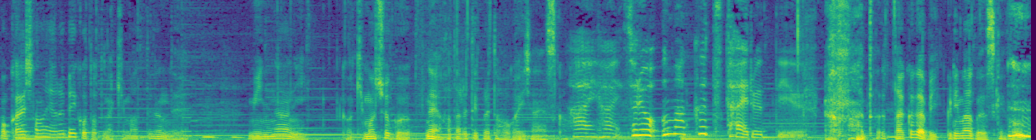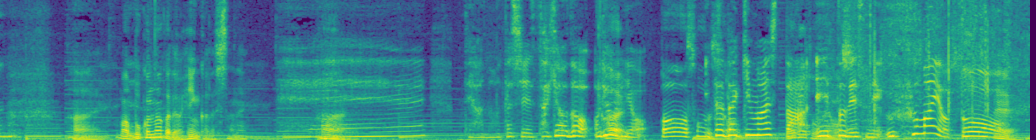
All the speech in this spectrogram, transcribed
もう会社のやるべきことってのは決まってるんでみんなにが気持ちよくね働いてくれた方がいいじゃないですか。はいはい。それをうまく伝えるっていう。まあたたかがびっくりマークですけど、はい。まあ、僕の中では変化でしたね。へはえ、であの私先ほどお料理をああそいただきましあた、えっとですねウフマヨと、ええ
